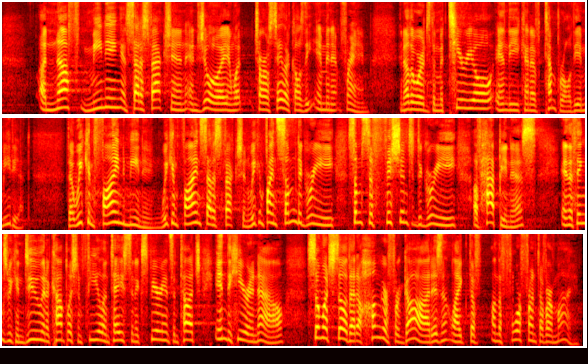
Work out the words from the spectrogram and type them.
enough meaning and satisfaction and joy in what Charles Taylor calls the immanent frame. In other words, the material and the kind of temporal, the immediate that we can find meaning, we can find satisfaction, we can find some degree, some sufficient degree of happiness in the things we can do and accomplish and feel and taste and experience and touch in the here and now, so much so that a hunger for God isn't like the, on the forefront of our mind.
